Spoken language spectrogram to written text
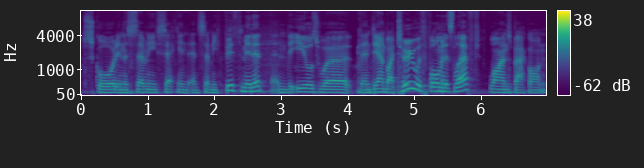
scored in the 72nd and 75th minute, and the Eels were then down by two with four minutes left. Lines back on.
